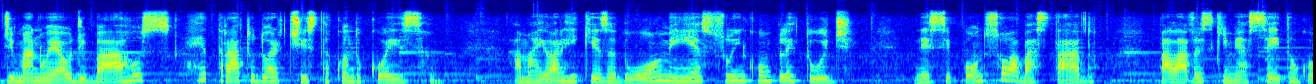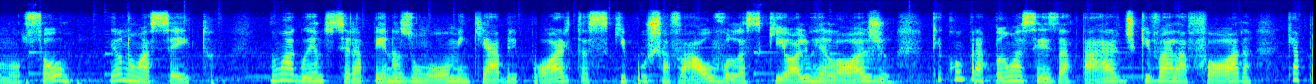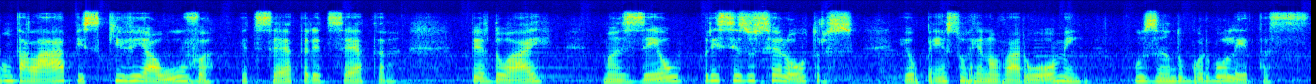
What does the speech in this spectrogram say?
de Manuel de Barros, retrato do artista quando coisa. A maior riqueza do homem é sua incompletude. Nesse ponto sou abastado. Palavras que me aceitam como eu sou, eu não aceito. Não aguento ser apenas um homem que abre portas, que puxa válvulas, que olha o relógio, que compra pão às seis da tarde, que vai lá fora, que aponta lápis, que vê a uva, etc, etc. Perdoai, mas eu preciso ser outros. Eu penso renovar o homem usando borboletas.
